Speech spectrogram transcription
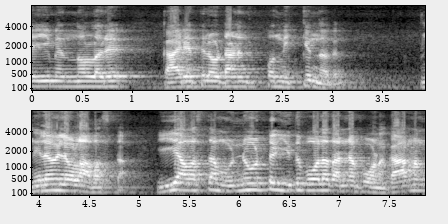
ചെയ്യുമെന്നുള്ളൊരു കാര്യത്തിലോട്ടാണ് ഇപ്പോൾ നിൽക്കുന്നത്. നിലവിലുള്ള അവസ്ഥ. ഈ അവസ്ഥ മുന്നോട്ട് ഇതുപോലെ തന്നെ പോകണം കാരണം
